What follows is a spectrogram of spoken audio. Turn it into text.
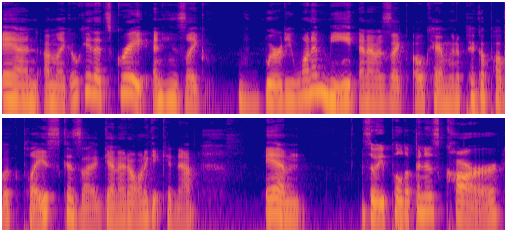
And i'm like okay that's great. And he's like where do you want to meet? And I was like, okay, I'm going to pick a public place because, again, I don't want to get kidnapped. And so he pulled up in his car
